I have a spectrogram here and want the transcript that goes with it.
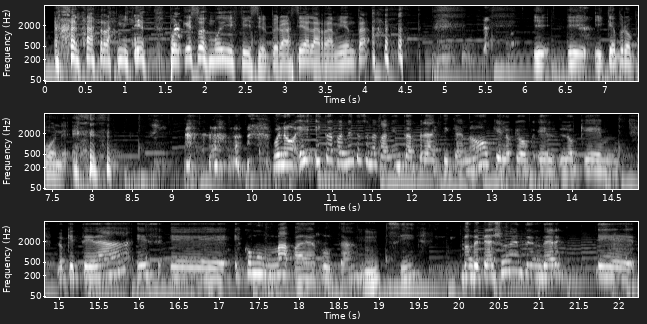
a la herramienta, porque eso es muy difícil, pero así a la herramienta. ¿Y, y qué propone? bueno, e, esta herramienta es una herramienta práctica, ¿no? Que lo que, lo que, lo que te da es, eh, es como un mapa de ruta, ¿sí? Donde te ayuda a entender eh,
